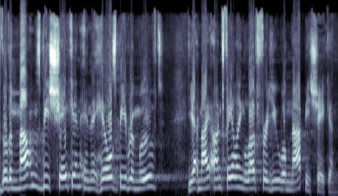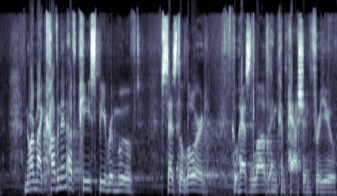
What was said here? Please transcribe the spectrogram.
Though the mountains be shaken and the hills be removed, yet my unfailing love for you will not be shaken, nor my covenant of peace be removed, says the Lord, who has love and compassion for you.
